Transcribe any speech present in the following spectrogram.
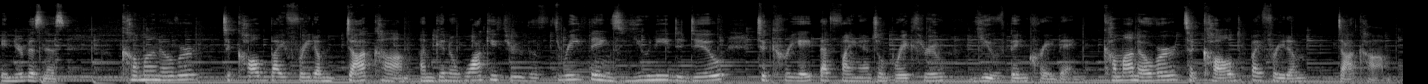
in your business. Come on over to calledbyfreedom.com. I'm going to walk you through the three things you need to do to create that financial breakthrough you've been craving. Come on over to calledbyfreedom.com.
